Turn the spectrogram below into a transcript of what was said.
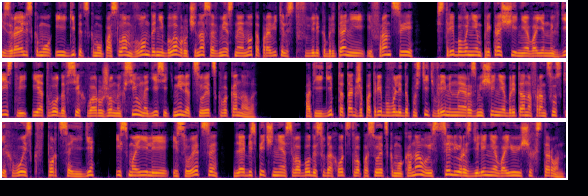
израильскому и египетскому послам в Лондоне была вручена совместная нота правительств Великобритании и Франции с требованием прекращения военных действий и отвода всех вооруженных сил на 10 миль от Суэцкого канала. От Египта также потребовали допустить временное размещение британо-французских войск в Порт-Саиде, Исмаилии и Суэце для обеспечения свободы судоходства по Суэцкому каналу и с целью разделения воюющих сторон.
